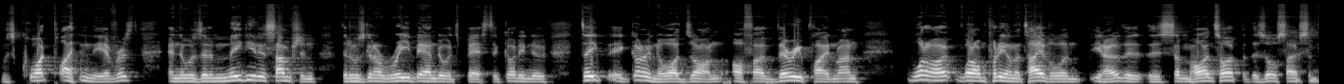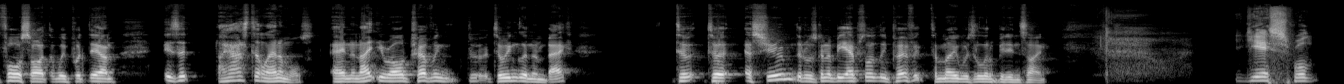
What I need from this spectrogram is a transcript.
was quite playing the Everest, and there was an immediate assumption that it was going to rebound to its best. It got into deep, it got into odds on off a very plain run. What I what I'm putting on the table, and you know, there's, there's some hindsight, but there's also some foresight that we put down, is that they are still animals, and an eight year old traveling to, to England and back. To, to assume that it was going to be absolutely perfect to me was a little bit insane. Yes, well,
